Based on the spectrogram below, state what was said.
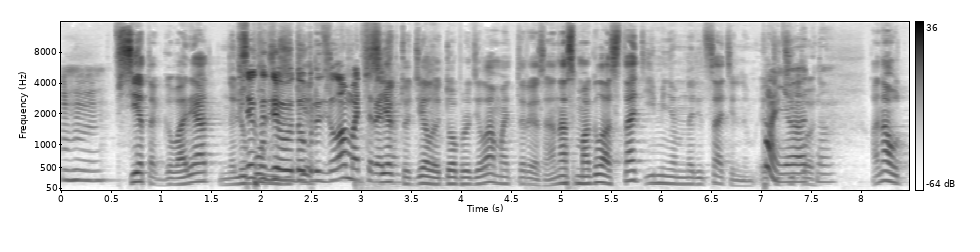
Мгм. Все так говорят на любом Все, кто делает добрые дела, мать Все, Тереза. кто делает добрые дела, мать Тереза. Она смогла стать именем нарицательным. Это, типа, Понятно. она вот,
